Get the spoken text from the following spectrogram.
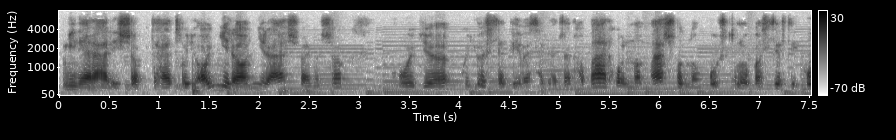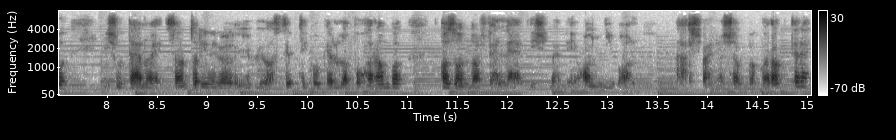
minerálisak, tehát hogy annyira-annyira ásványosak, hogy, hogy összetévezhetetlen. Ha bárhonnan, máshonnan kóstolok asztirtikót, és utána egy Santoriniről jövő asztirtikó kerül a poharamba, azonnal fel lehet ismerni annyival ásványosabb a karaktere,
